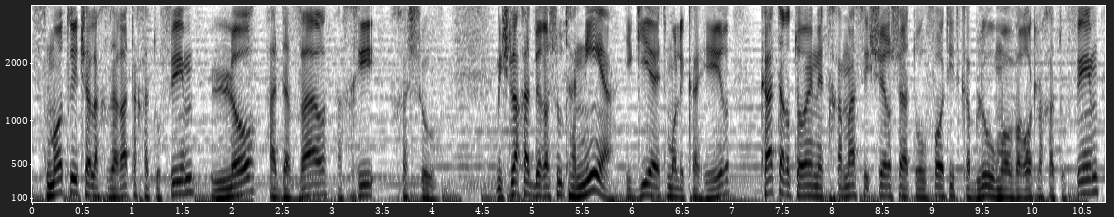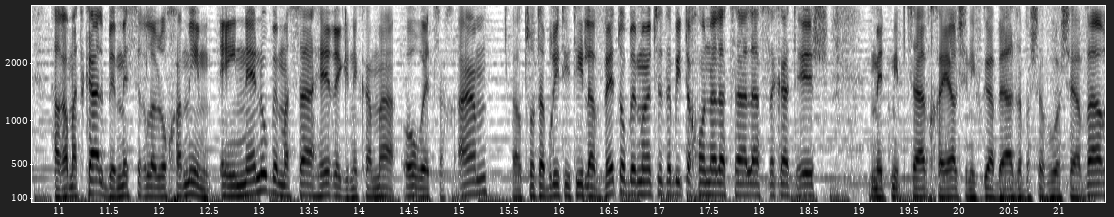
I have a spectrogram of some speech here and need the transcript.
סמוטריץ' על החזרת החטופים, לא הדבר הכי חשוב. משלחת בראשות הנייה הגיעה אתמול לקהיר, קטאר טוענת חמאס אישר שהתרופות יתקבלו ומועברות לחטופים, הרמטכ"ל במסר ללוחמים איננו במסע הרג, נקמה או רצח עם, ארצות הברית הטילה וטו במועצת הביטחון על הצעה להפסקת אש, מת מפצעיו חייל שנפגע בעזה בשבוע שעבר,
